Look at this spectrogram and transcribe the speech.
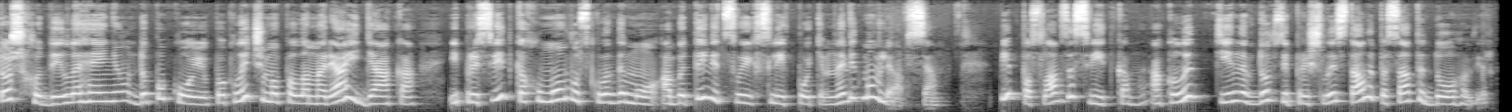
Тож ходи, легеню, до покою, покличемо паламаря і дяка, і при свідках умову складемо, аби ти від своїх слів потім не відмовлявся. Піп послав за свідками, а коли ті невдовзі прийшли, стали писати договір.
